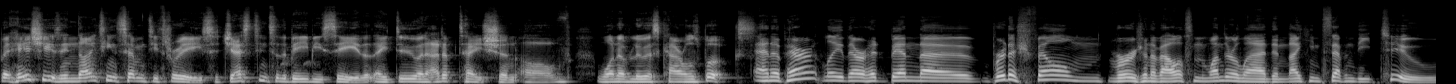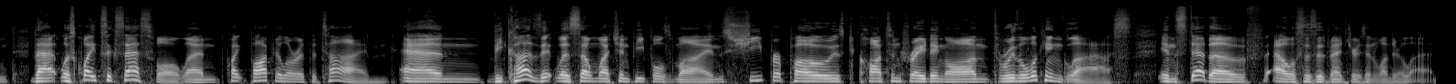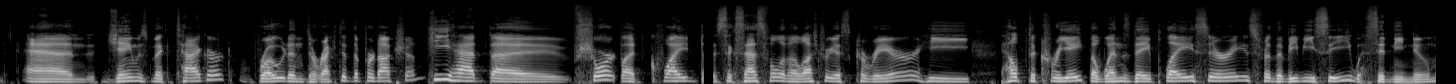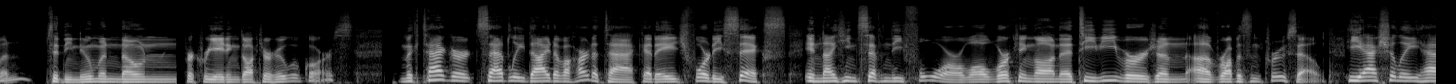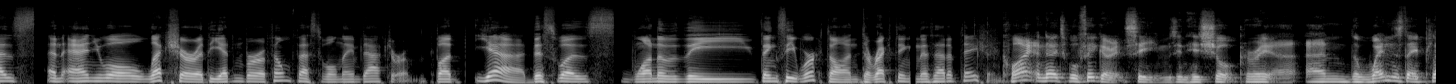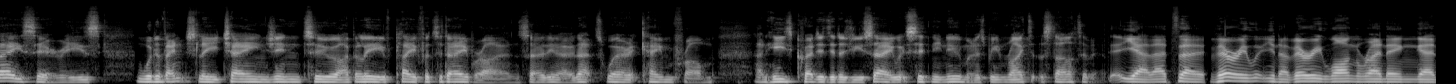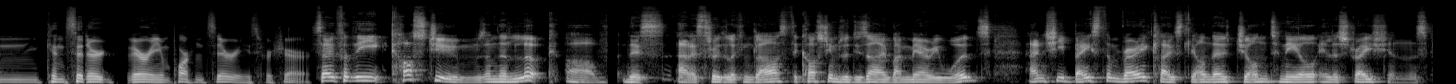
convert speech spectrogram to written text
But here she is in 1973 suggesting to the BBC that they do an adaptation of one of Lewis Carroll's books. And apparently, there had been a British film version of Alice in Wonderland in 1972 that was quite successful and quite popular at the time. And because it was so much in people's minds, she proposed concentrating on Through the Looking Glass instead of Alice's Adventures in Wonderland. And James MacTaggart wrote and directed the production. He had a short but quite successful and illustrious career. He helped to create the Wednesday Play series for the BBC with Sydney Newman. Sydney Newman, known for creating Doctor Who, of course. MacTaggart sadly died of a heart attack at age 46 in 1974 while working on a TV version of Robinson Crusoe. He actually has an annual lecture at the Edinburgh Film Festival named after him. But yeah, this was one of the things he worked on directing this adaptation. Quite a notable figure, it seems, in his short career, and the Wednesday Play series would eventually change into, I believe, Play for Today, Brian. So, you know, that's where it came from. And he's credited, as you say, with Sydney Newman as being right at the start of it. Yeah, that's a very, you know, very long running and considered very important series for sure. So, for the costumes and the look of this Alice Through the Looking Glass, the costumes were designed by Mary Woods, and she based them very closely on those John Tenniel illustrations.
